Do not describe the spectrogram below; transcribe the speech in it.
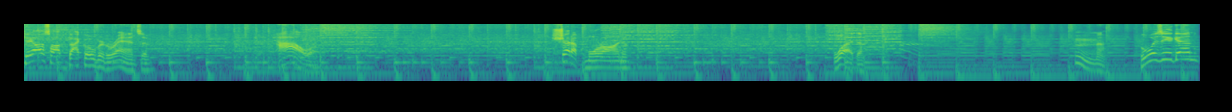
Chaos hopped back over to Rance. How? Shut up, moron. What? Hmm. Who was he again?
